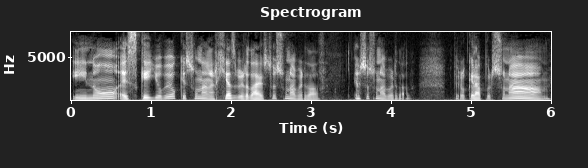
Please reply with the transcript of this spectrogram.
y no es que yo veo que es una energía, es verdad, esto es una verdad. Esto es una verdad, pero que la persona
